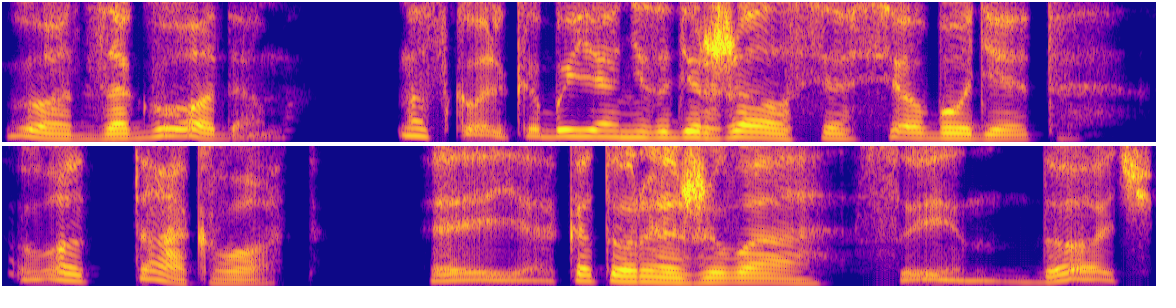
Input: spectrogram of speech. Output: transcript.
год за годом. Насколько бы я ни задержался, все будет вот так вот. Эя, которая жива, сын, дочь,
